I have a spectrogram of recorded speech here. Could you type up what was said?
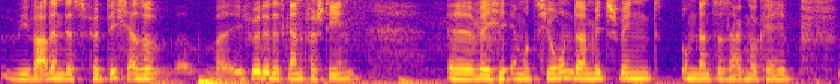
wie war denn das für dich? Also, äh, ich würde das gern verstehen, äh, welche Emotion da mitschwingt, um dann zu sagen, okay, pff,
